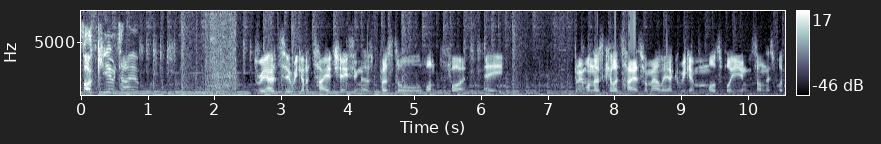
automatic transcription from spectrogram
Fuck you, Tire. 302, we got a tire chasing us, postal 148. Gonna be one of those killer tires from earlier. Could we get multiple units on this, please?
